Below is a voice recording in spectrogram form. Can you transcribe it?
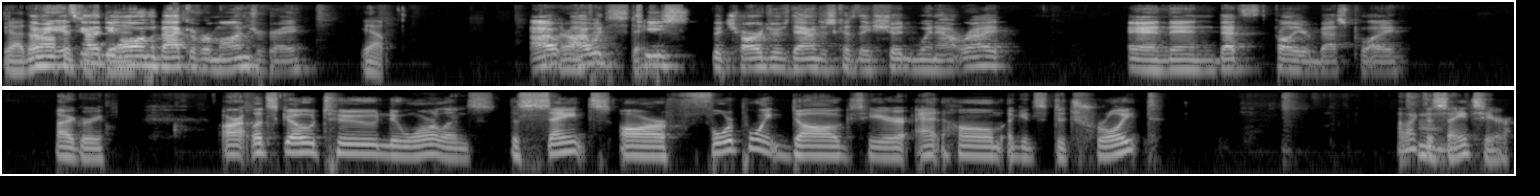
yeah. I mean, it's got to be all on the back of Rhamondre. Yeah. I, I would tease the Chargers down just because they should win outright, and then that's probably your best play. I agree. All right, let's go to New Orleans. The Saints are four point dogs here at home against Detroit. I like the Hmm. Saints here.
